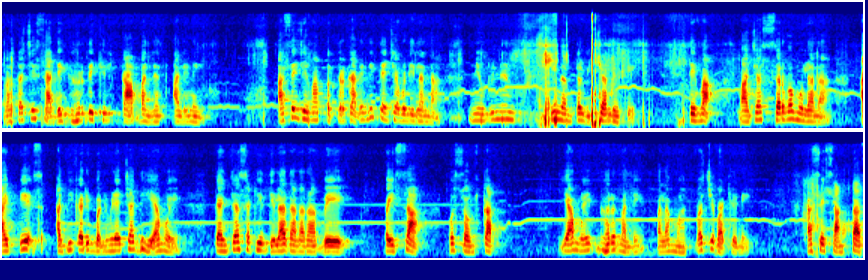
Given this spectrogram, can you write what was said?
स्वतःचे साधे घर देखील का बांधण्यात आले नाही? असे जेव्हा पत्रकारांनी त्यांच्या वडिलांना निवृत्तीनंतर विचारले होते तेव्हा माझ्या सर्व मुलांना आय पी एस अधिकारी बनविण्याच्या ध्येयामुळे त्यांच्यासाठी दिला जाणारा वेळ पैसा व संस्कार यामुळे घर मानणे मला महत्त्वाचे वाटले नाही. असे सांगताच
